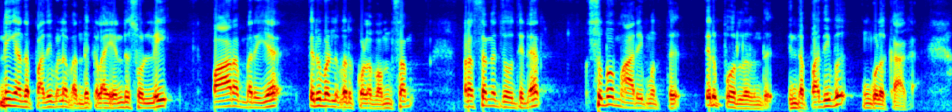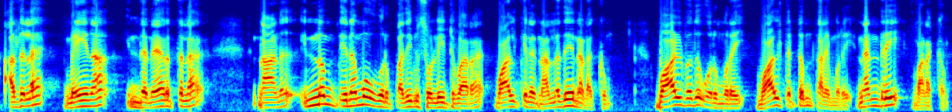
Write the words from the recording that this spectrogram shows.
நீங்கள் அந்த பதிவில் வந்துக்கலாம் என்று சொல்லி பாரம்பரிய திருவள்ளுவர் குல வம்சம் பிரசன்ன ஜோதிடர் சுபமாரிமுத்து திருப்பூர்லேருந்து இந்த பதிவு உங்களுக்காக. அதில் மெயினாக இந்த நேரத்தில் நான் இன்னும் தினமும் ஒரு பதிவு சொல்லிட்டு வரேன். வாழ்க்கையில் நல்லதே நடக்கும். வாழ்வது ஒரு முறை வாழ்த்தட்டும் தலைமுறை. நன்றி வணக்கம்.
